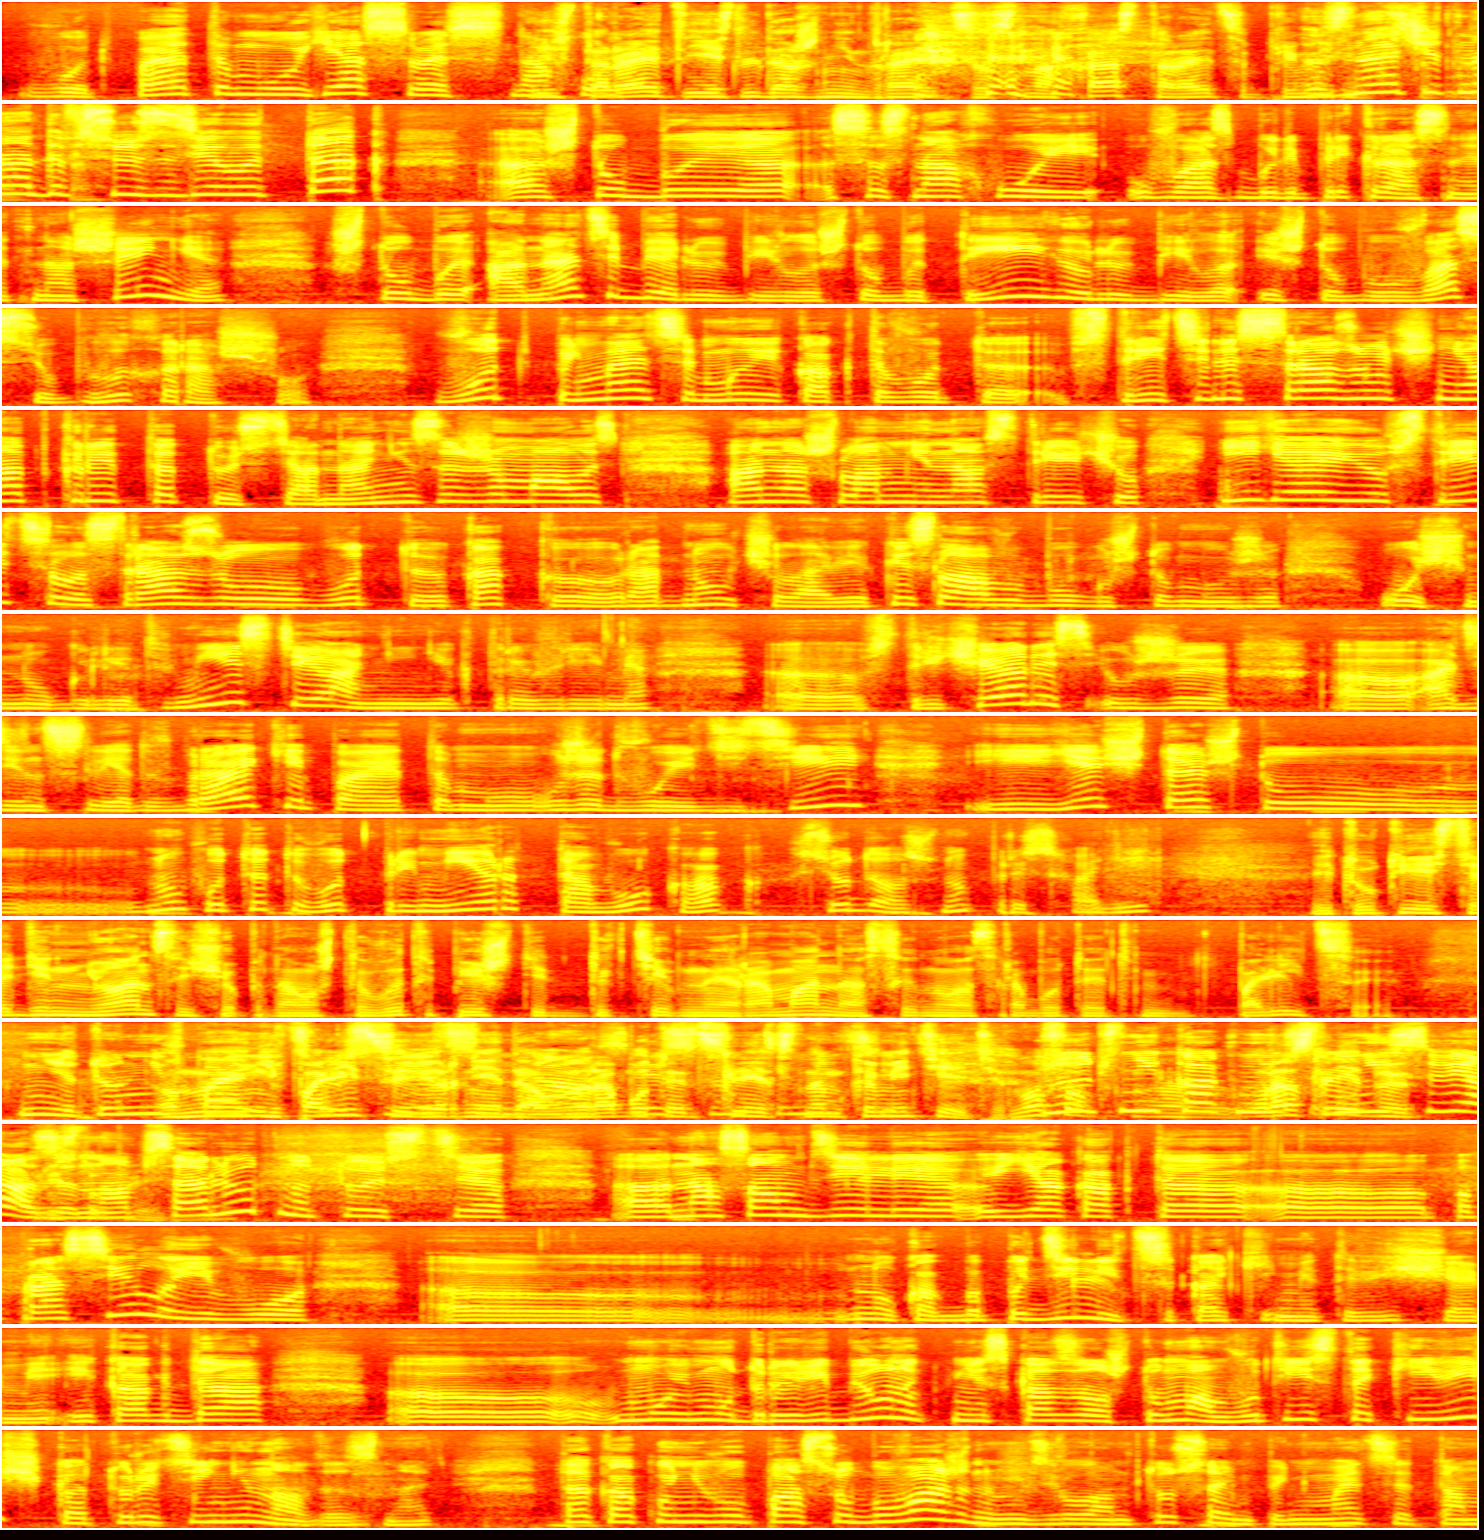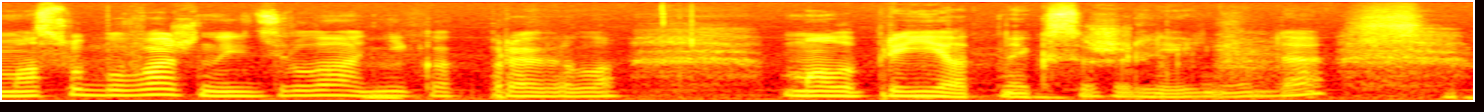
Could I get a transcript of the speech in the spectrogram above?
Вот, поэтому я своей снохой... И старается, если даже не нравится сноха, старается примириться. Значит, надо все сделать так, а, чтобы со снохой у вас были прекрасные отношения, чтобы она тебя любила, чтобы ты ее любила, и чтобы у вас все было хорошо. Вот, понимаете, мы как-то вот э, встретились сразу очень открыто, то есть она не зажималась, она шла мне навстречу, и я ее встретила сразу вот э, как родного человека. И слава богу, что мы уже очень много лет вместе, они некоторое время э, встречались, и уже э, 11 лет в браке, поэтому уже двое детей. И я считаю, что ну, вот это вот пример того, как все должно происходить. И тут есть один нюанс еще, потому что вы-то пишете детективные романы, а сын у вас работает в полиции. Нет, он не он в полиции. не в полиции, вернее, да, он в работает в Следственном комитете. Ну, это никак не, не связано абсолютно. То есть, э, на самом деле, я как-то э, попросила его, э, ну, как бы поделиться какими-то вещами. И когда мой мудрый ребенок мне сказал, что, мам, вот есть такие вещи, которые тебе не надо знать. Так как у него по особо важным делам, то, сами понимаете, там особо важные дела, они, как правило, малоприятные, к сожалению, да.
